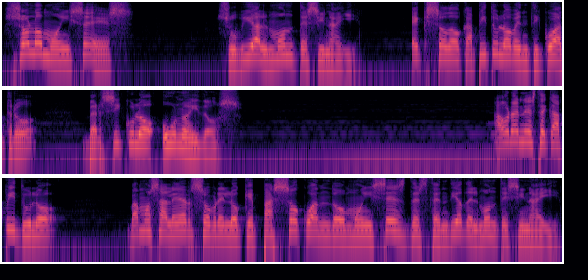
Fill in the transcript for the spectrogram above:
Solo Moisés subió al monte Sinaí. Éxodo capítulo 24, versículo 1 y 2. Ahora en este capítulo vamos a leer sobre lo que pasó cuando Moisés descendió del monte Sinaí.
